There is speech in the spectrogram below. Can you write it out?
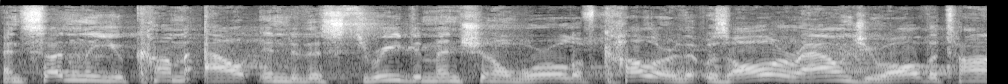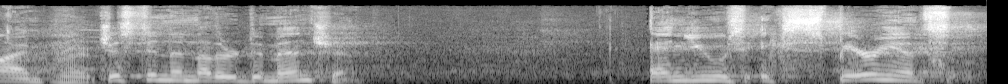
and suddenly you come out into this three dimensional world of color that was all around you all the time, Right. just in another dimension. And you experience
